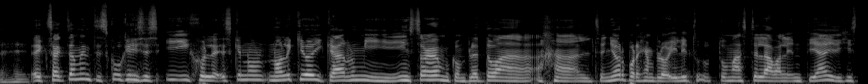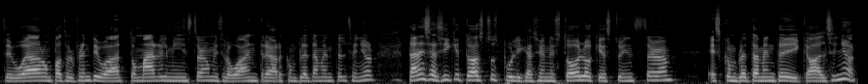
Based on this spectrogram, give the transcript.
Exactamente, es como que dices, híjole, es que no, no le quiero dedicar mi Instagram completo al señor. Por ejemplo, Ili, tú tomaste la valentía y dijiste, voy a dar un paso al frente y voy a tomar el, mi Instagram y se lo voy a entregar completamente al señor. Tan es así que todas tus publicaciones, todo lo que es tu Instagram, es completamente dedicado al Señor.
